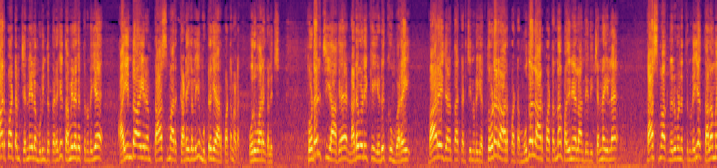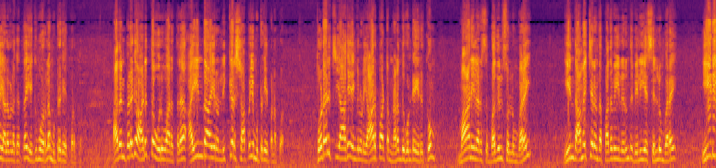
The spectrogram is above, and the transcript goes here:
ஆர்ப்பாட்டம் சென்னையில் முடிந்த பிறகு தமிழகத்தினுடைய ஐந்தாயிரம் டாஸ்மாக் கடைகளையும் முற்றுகை ஆர்ப்பாட்டம் நடக்கும். ஒரு வாரம் கழிச்சு. தொடர்ச்சியாக நடவடிக்கை எடுக்கும் வரை பாரதிய ஜனதா கட்சியினுடைய தொடர் ஆர்ப்பாட்டம் முதல் ஆர்ப்பாட்டம் தான் பதினேழாம் தேதி சென்னையில் டாஸ்மாக் நிறுவனத்தினுடைய தலைமை அலுவலகத்தை எகுமோர்ல முற்றுகை போறோம் அதன் பிறகு அடுத்த ஒரு வாரத்தில் ஐந்தாயிரம் லிக்கர் ஷாப்பையும் முற்றுகை பண்ண போறோம். தொடர்ச்சியாக எங்களுடைய ஆர்ப்பாட்டம் நடந்து கொண்டே இருக்கும். மாநில அரசு பதில் சொல்லும் வரை இந்த அமைச்சர் அந்த பதவியிலிருந்து வெளியே செல்லும் வரை இடி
